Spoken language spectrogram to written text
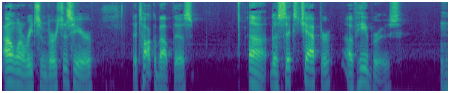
I want to read some verses here that talk about this. Uh, the sixth chapter of Hebrews.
